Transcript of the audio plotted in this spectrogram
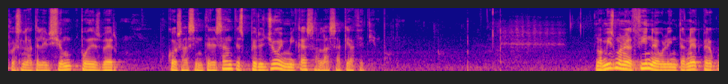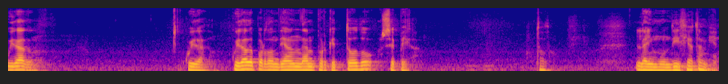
pues en la televisión puedes ver cosas interesantes, pero yo en mi casa las saqué hace tiempo. Lo mismo en el cine o el internet, pero cuidado, cuidado, cuidado por donde andan porque todo se pega. La inmundicia también.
